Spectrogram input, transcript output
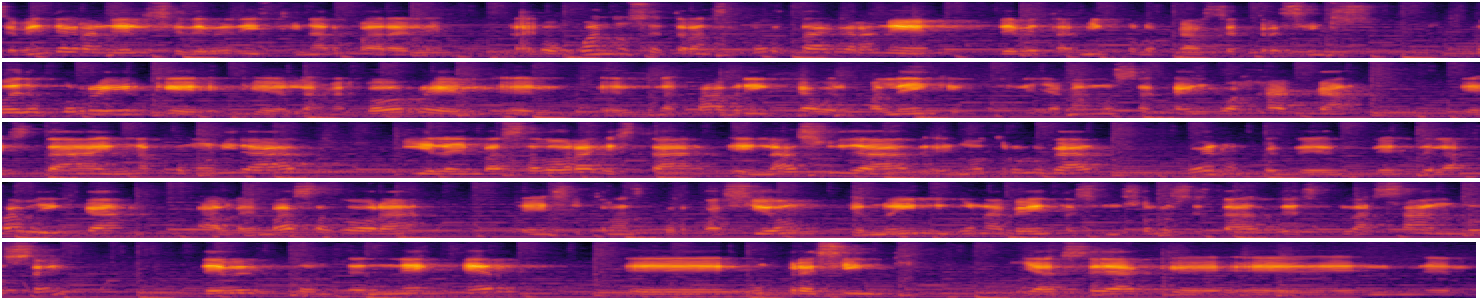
se vende a granel se debe destinar para el O cuando se transporta a granel debe también colocarse precisos. Puede ocurrir que, que a lo mejor el, la fábrica o el palenque, como le llamamos acá en Oaxaca, está en una comunidad y la envasadora está en la ciudad, en otro lugar. Bueno, pues desde la fábrica a la envasadora, en su transportación, que no hay ninguna venta, sino solo se está desplazándose, debe contener eh, un precinto, ya sea que eh,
